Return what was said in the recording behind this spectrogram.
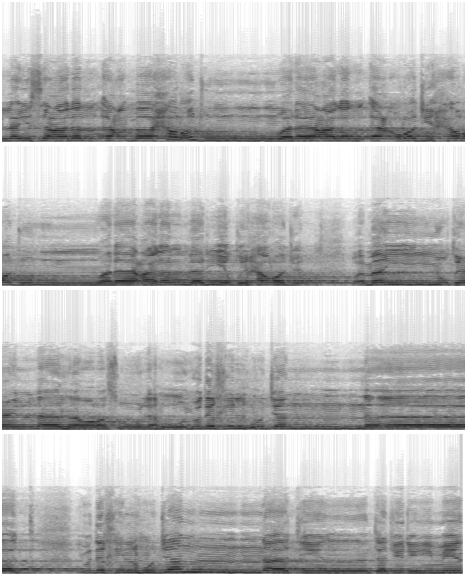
ليس على الأعمى حرج ولا على الأعرج حرج ولا على المريض حرج. ومن يطع الله ورسوله يدخله جنات يدخله جنات تجري من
